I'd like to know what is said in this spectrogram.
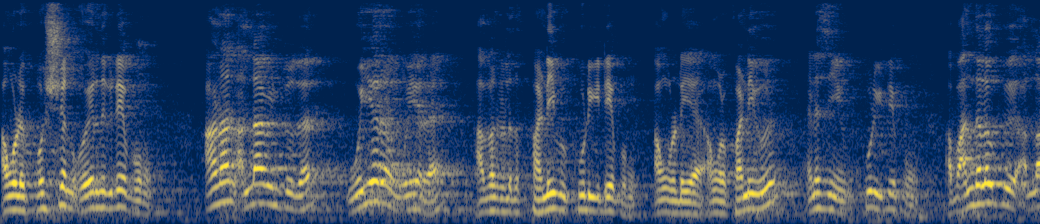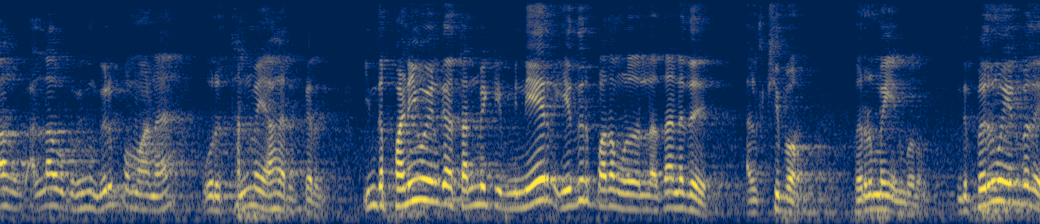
அவங்களுடைய பொசிஷன் உயர்ந்துக்கிட்டே போகும். ஆனால் அல்லாவின் தூதர் உயர உயர அவர்களது பணிவு கூடிக்கிட்டே போகும். அவங்களுடைய அவங்களோட பணிவு என்ன செய்யும்? கூடிக்கிட்டே போகும். அப்போ அந்தளவுக்கு அல்லாஹ் அல்லாவுக்கு மிகவும் விருப்பமான ஒரு தன்மையாக இருக்கிறது. இந்த பணிவு என்கிற தன்மைக்கு நேர் எதிர்ப்பதம் முதல்ல தான் என்னது? அல் கிபர் பெருமை என்பதும். இந்த பெருமை என்பது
